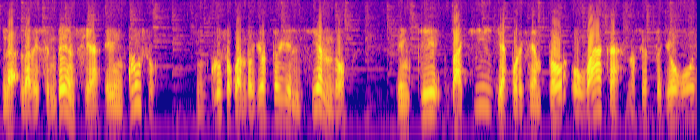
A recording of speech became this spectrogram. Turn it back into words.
la, descendencia e incluso, incluso cuando yo estoy eligiendo en qué vaquillas, por ejemplo, o vacas, ¿no es cierto?, yo voy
